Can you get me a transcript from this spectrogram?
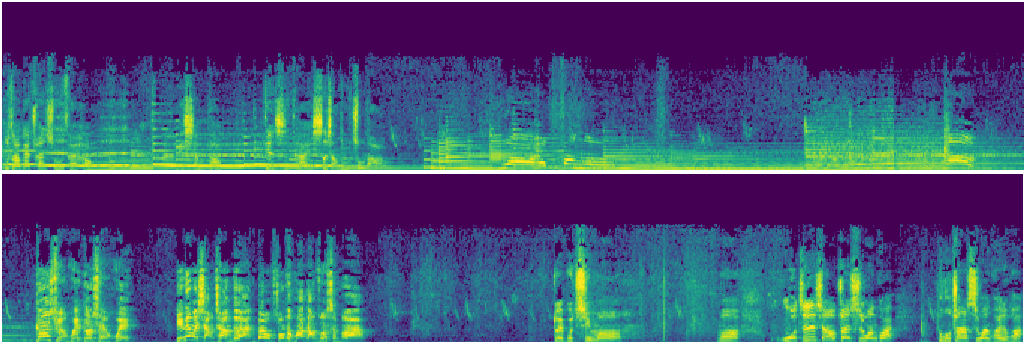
不知道该穿什么才好。你那么想唱歌啊？你把我说的话当做什么啊？对不起嘛，妈，我只是想要赚十万块。如果赚到十万块的话，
